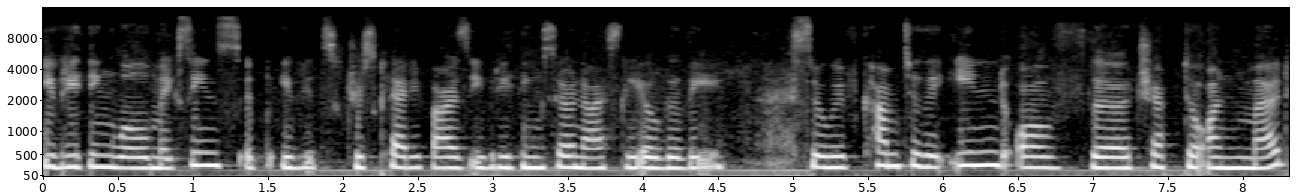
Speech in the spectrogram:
everything will make sense. It, it just clarifies everything so nicely over there. So we've come to the end of the chapter on mud.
